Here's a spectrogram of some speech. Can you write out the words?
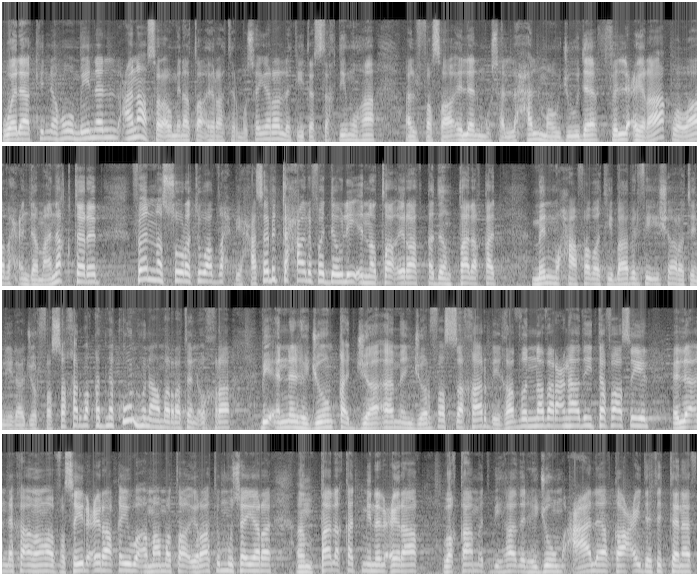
ولكنه من العناصر أو من الطائرات المسيرة التي تستخدمها الفصائل المسلحة الموجودة في العراق. وواضح عندما نقترب فإن الصورة توضح بحسب التحالف الدولي أن الطائرات قد انطلقت من محافظة بابل في إشارة إلى جرف الصخر وقد نكون هنا مرة أخرى بأن الهجوم قد جاء من جرف الصخر بغض النظر عن هذه التفاصيل إلا أنك أمام فصيل عراقي وأمام طائرات مسيرة انطلقت من العراق وقامت بهذا الهجوم على قاعدة التنف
